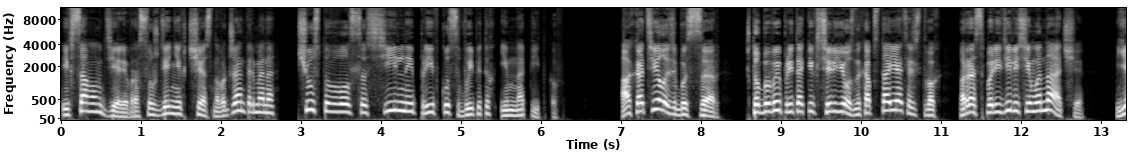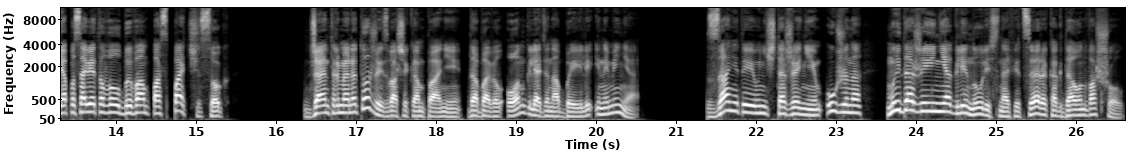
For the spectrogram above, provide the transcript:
и в самом деле в рассуждениях честного джентльмена чувствовался сильный привкус выпитых им напитков. А хотелось бы, сэр, чтобы вы при таких серьезных обстоятельствах распорядились им иначе. Я посоветовал бы вам поспать часок. Джентльмены тоже из вашей компании, добавил он, глядя на Бейли и на меня. Занятые уничтожением ужина, мы даже и не оглянулись на офицера, когда он вошел.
